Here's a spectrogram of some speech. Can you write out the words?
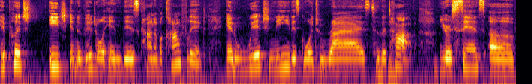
it puts each individual in this kind of a conflict in which need is going to rise to the mm-hmm. top. Your sense of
